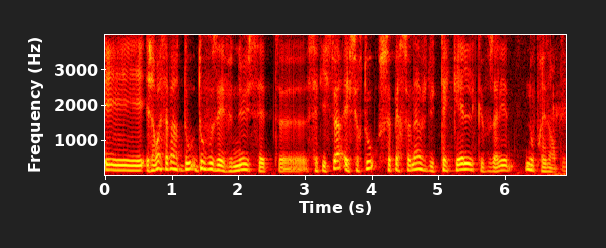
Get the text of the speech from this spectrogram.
Et j'aimerais savoir d'où vous est venue cette, euh, cette histoire et surtout ce personnage du Tekel que vous allez nous présenter.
